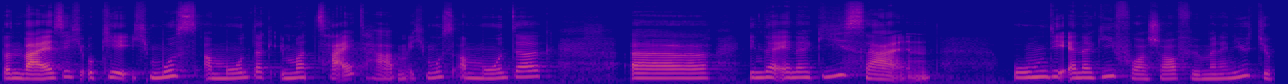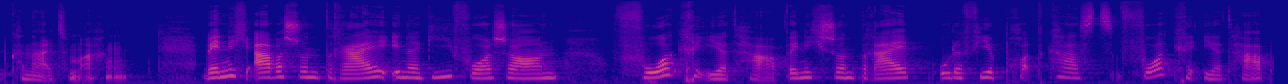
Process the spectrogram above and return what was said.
Dann weiß ich, okay, ich muss am Montag immer Zeit haben. Ich muss am Montag äh, in der Energie sein, um die Energievorschau für meinen YouTube-Kanal zu machen. Wenn ich aber schon drei Energievorschauen vorkreiert habe, wenn ich schon drei oder vier Podcasts vorkreiert habe,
